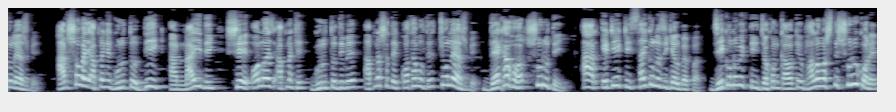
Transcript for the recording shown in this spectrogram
চলে আসবে। আর সবাই আপনাকে গুরুত্ব দিক আর নাই দিক, সে অলওয়েজ আপনাকে গুরুত্ব দিবে, আপনার সাথে কথা বলতে চলে আসবে। দেখা হওয়ার শুরুতেই। আর এটি একটি সাইকোলজিক্যাল ব্যাপার। যে কোনো ব্যক্তি যখন কাউকে ভালোবাসতে শুরু করে,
